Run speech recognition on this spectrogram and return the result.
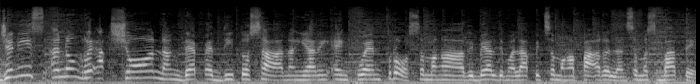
Janice, anong reaksyon ng DepEd dito sa nangyaring engkwentro sa mga rebelde malapit sa mga paaralan sa Masbate?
